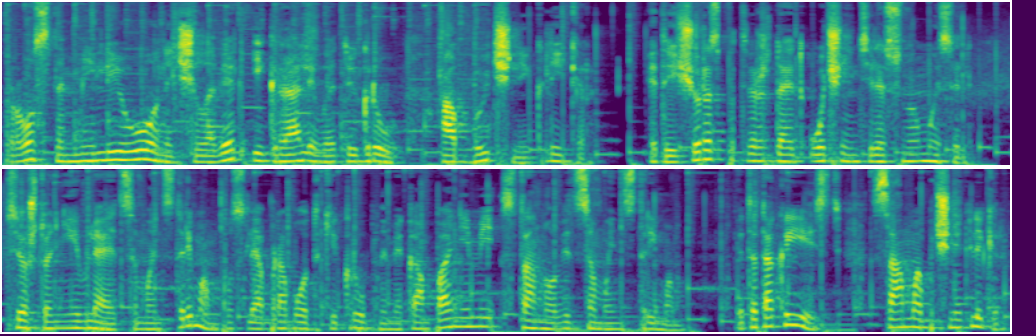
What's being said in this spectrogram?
Просто миллионы человек играли в эту игру. Обычный кликер. Это еще раз подтверждает очень интересную мысль. Все, что не является мейнстримом, после обработки крупными компаниями становится мейнстримом. Это так и есть. Самый обычный кликер,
